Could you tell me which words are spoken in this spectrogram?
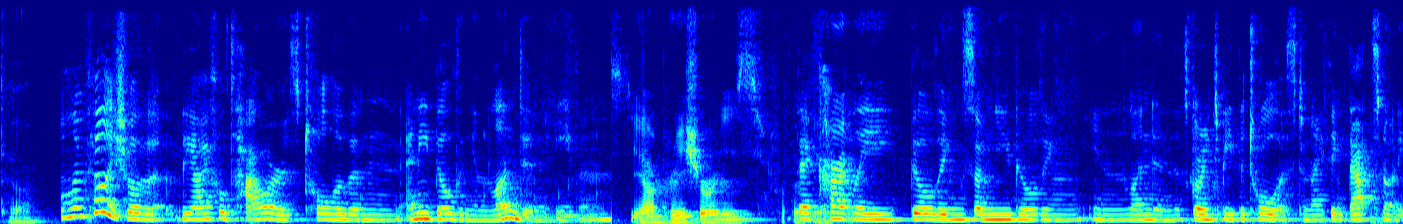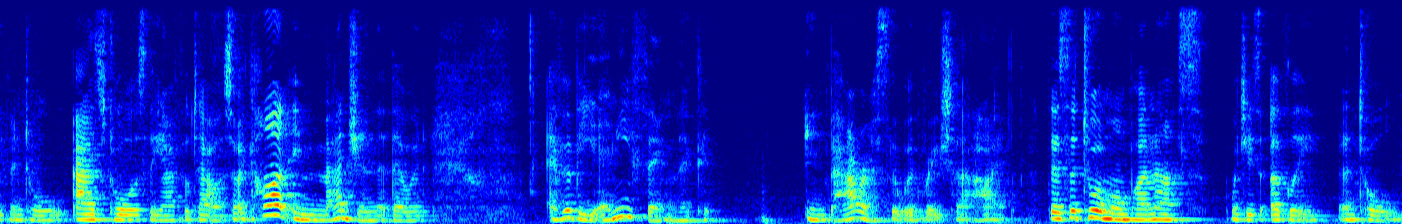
Tower. well, I'm fairly sure that the Eiffel Tower is taller than any building in London, even. Yeah, I'm pretty sure it is. They're currently building some new building in London that's going to be the tallest, and I think that's not even tall as tall as the Eiffel Tower. So I can't imagine that there would ever be anything that could in Paris that would reach that height. There's the Tour Montparnasse, which is ugly and tall,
